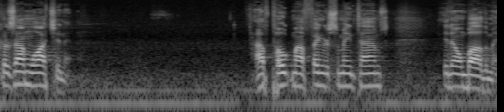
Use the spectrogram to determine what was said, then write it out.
Because I'm watching it. I've poked my finger so many times, it don't bother me.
